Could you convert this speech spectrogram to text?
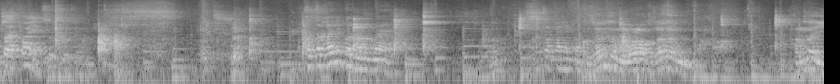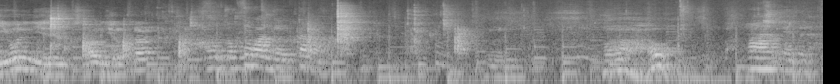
짤빵이 있었어. 가져가니까 나오네. 가져가니까. 그 자리에서 먹으라 그 자리는 한나 이혼인지 자원이 연클. 어, 정도광이 있다가. 아, 오. 아, 배불러.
